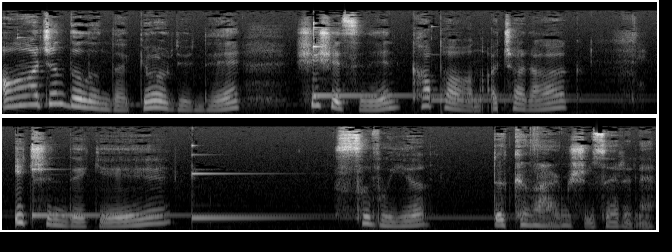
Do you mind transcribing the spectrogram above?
ağacın dalında gördüğünde şişesinin kapağını açarak içindeki sıvıyı döküvermiş üzerine.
